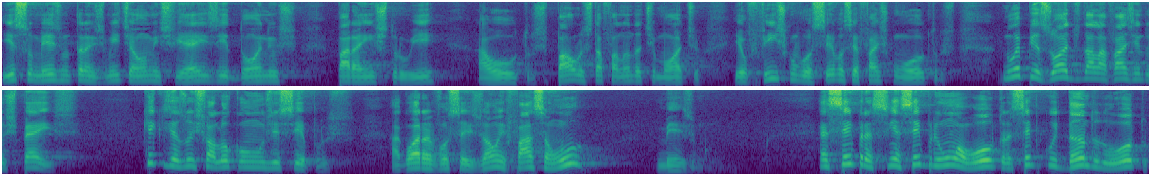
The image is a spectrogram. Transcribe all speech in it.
isso mesmo transmite a homens fiéis e idôneos para instruir a outros. Paulo está falando a Timóteo: Eu fiz com você, você faz com outros. No episódio da lavagem dos pés, o que, que Jesus falou com os discípulos? Agora vocês vão e façam o mesmo. É sempre assim, é sempre um ao outro, é sempre cuidando do outro,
